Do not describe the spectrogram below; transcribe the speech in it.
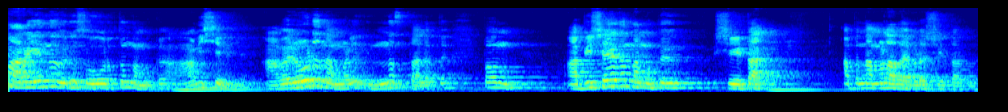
പറയുന്ന ഒരു സുഹൃത്തും നമുക്ക് ആവശ്യമില്ല. അവരോട് നമ്മൾ ഇന്ന സ്ഥലത്ത് ഇപ്പം അഭിഷേകം നമുക്ക് ഷീട്ടാക്കണം. അപ്പം നമ്മൾ അത് എവിടെ ഷീട്ടാക്കും?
